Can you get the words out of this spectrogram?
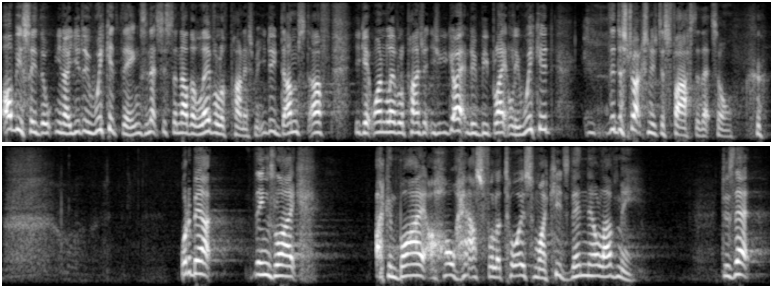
obviously, the, you know, you do wicked things, and that's just another level of punishment. You do dumb stuff, you get one level of punishment. You go out and do, be blatantly wicked, the destruction is just faster, that's all. what about things like I can buy a whole house full of toys for my kids, then they'll love me? Does that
